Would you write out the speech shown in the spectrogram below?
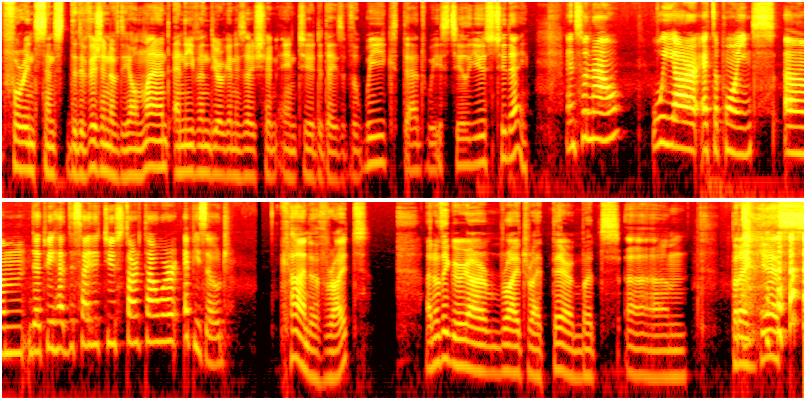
For instance, the division of the own land and even the organization into the days of the week that we still use today. And so now we are at a point um, that we had decided to start our episode. Kind of right. I don't think we are right right there, but um, but I guess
